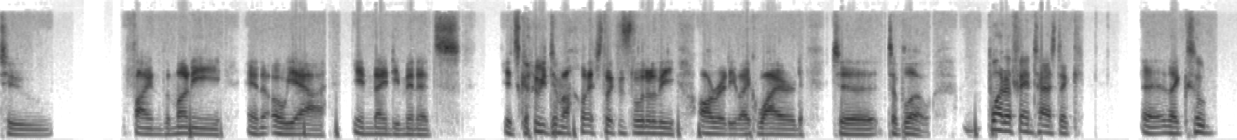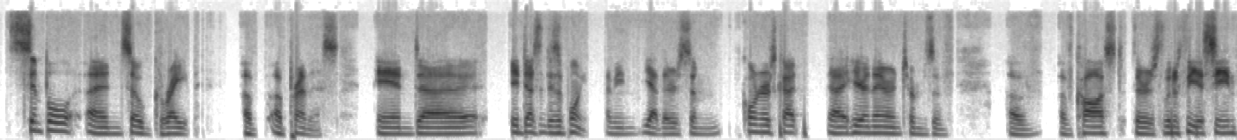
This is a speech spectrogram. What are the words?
to find the money and oh yeah in 90 minutes it's going to be demolished. Like it's literally already like wired to to blow. What a fantastic uh, like so simple and so great a, a premise. And uh it doesn't disappoint. I mean yeah there's some corners cut uh, here and there in terms of of of cost. There's literally a scene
